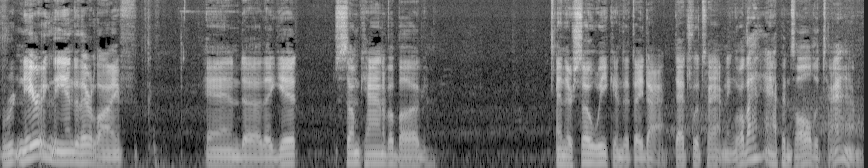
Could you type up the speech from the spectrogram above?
nearing the end of their life and uh, they get some kind of a bug and they're so weakened that they die. That's what's happening. Well, that happens all the time.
